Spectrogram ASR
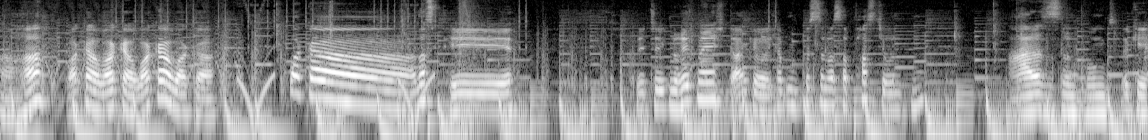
Aha. Waka, waka, waka, waka. Waka. Das P. Bitte ignoriert mich. Danke. Ich habe ein bisschen was verpasst hier unten. Ah, das ist nur ein Punkt. Okay.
